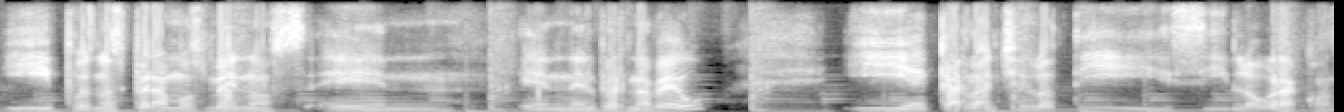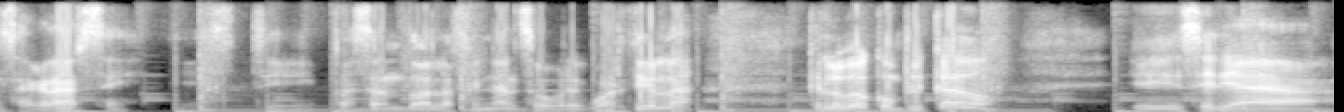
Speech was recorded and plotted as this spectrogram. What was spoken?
Y pues no esperamos menos en, en el Bernabéu. Y Carlo Ancelotti, si logra consagrarse, este, pasando a la final sobre Guardiola, que lo veo complicado eh, sería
